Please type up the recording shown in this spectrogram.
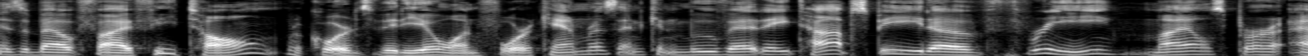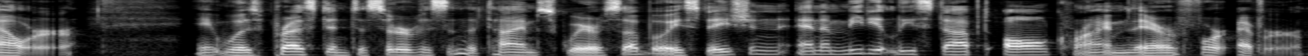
is about 5 feet tall, records video on four cameras, and can move at a top speed of 3 miles per hour. It was pressed into service in the Times Square subway station and immediately stopped all crime there forever.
